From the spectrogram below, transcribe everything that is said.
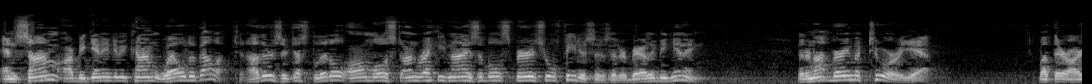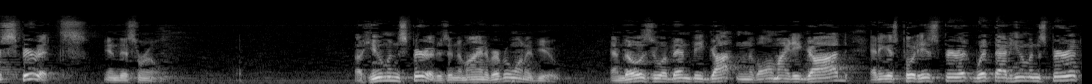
And some are beginning to become well developed, and others are just little, almost unrecognizable spiritual fetuses that are barely beginning, that are not very mature yet. But there are spirits in this room. A human spirit is in the mind of every one of you. And those who have been begotten of Almighty God, and He has put His Spirit with that human spirit,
